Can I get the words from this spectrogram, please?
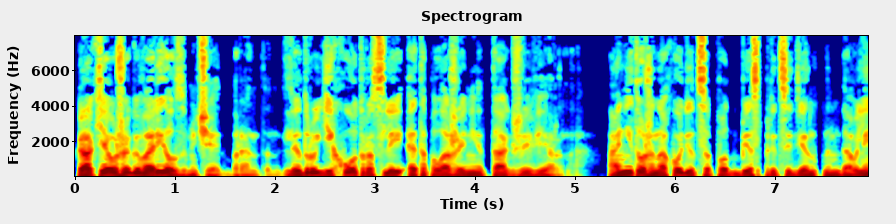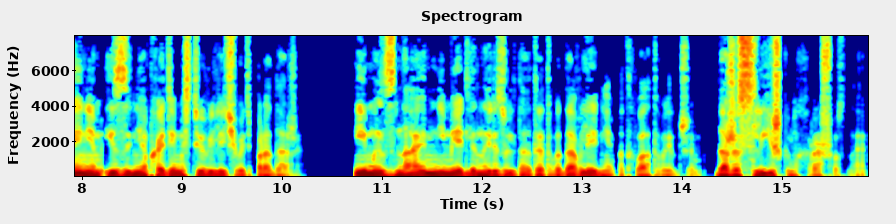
Как я уже говорил, замечает Брэндон, для других отраслей это положение также верно. Они тоже находятся под беспрецедентным давлением из-за необходимости увеличивать продажи. И мы знаем немедленный результат этого давления, подхватывает Джим. Даже слишком хорошо знаем.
